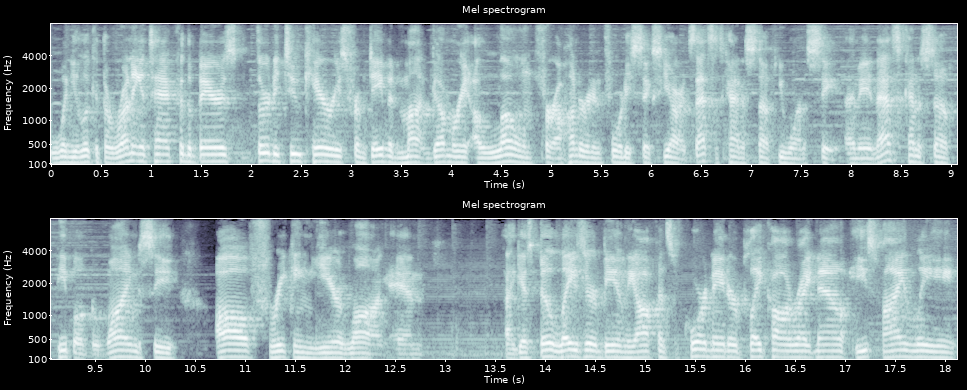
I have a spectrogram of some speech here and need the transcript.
when you look at the running attack for the Bears, 32 carries from David Montgomery alone for 146 yards. That's the kind of stuff you want to see. I mean, that's the kind of stuff people have been wanting to see all freaking year long. And I guess Bill Lazor, being the offensive coordinator, play caller right now, he's finally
